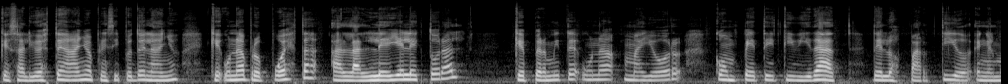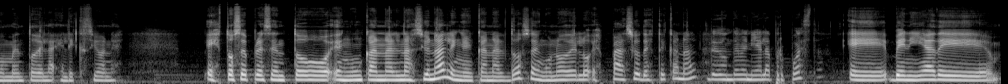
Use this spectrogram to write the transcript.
que salió este año, a principios del año, que una propuesta a la ley electoral que permite una mayor competitividad de los partidos en el momento de las elecciones. Esto se presentó en un canal nacional, en el canal 12, en uno de los espacios de este canal. ¿De dónde venía la propuesta? Eh, venía de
